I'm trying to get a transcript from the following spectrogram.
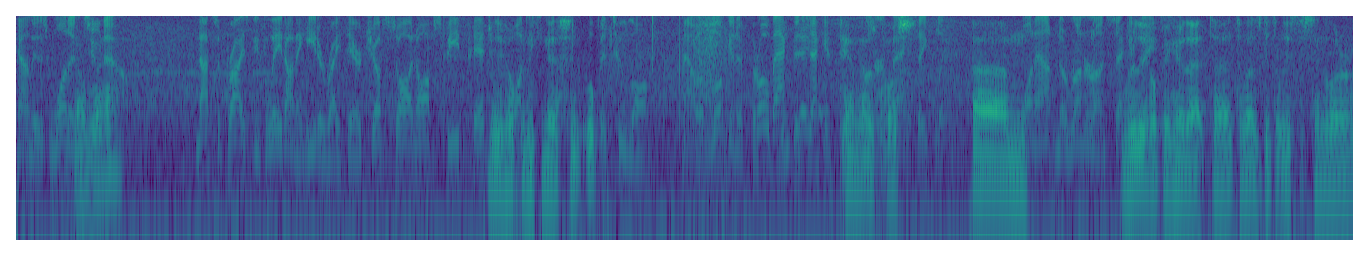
Count is one and Foul two now. Not surprised he's laid on a heater right there. Just saw an off-speed pitch. Really hoping he can get a single. a Oop. bit too long. Now a look and a throw back to second. Damn, that was close. Safely. Um, One out and a runner on second really base. hoping here that uh, Tellez gets at least a single or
